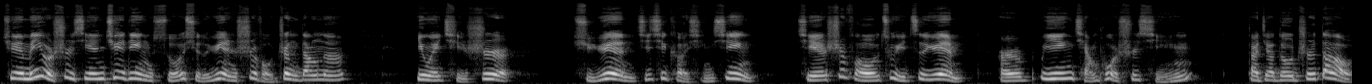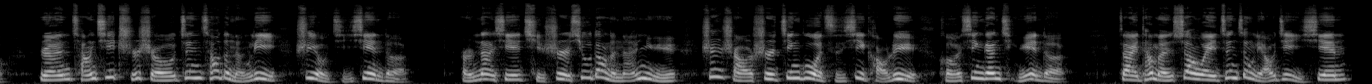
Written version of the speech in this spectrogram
却没有事先确定所许的愿是否正当呢？因为启示许愿及其可行性，且是否出于自愿，而不应强迫施行。大家都知道，人长期持守贞操的能力是有极限的，而那些起誓修道的男女，甚少是经过仔细考虑和心甘情愿的。在他们尚未真正了解以前，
